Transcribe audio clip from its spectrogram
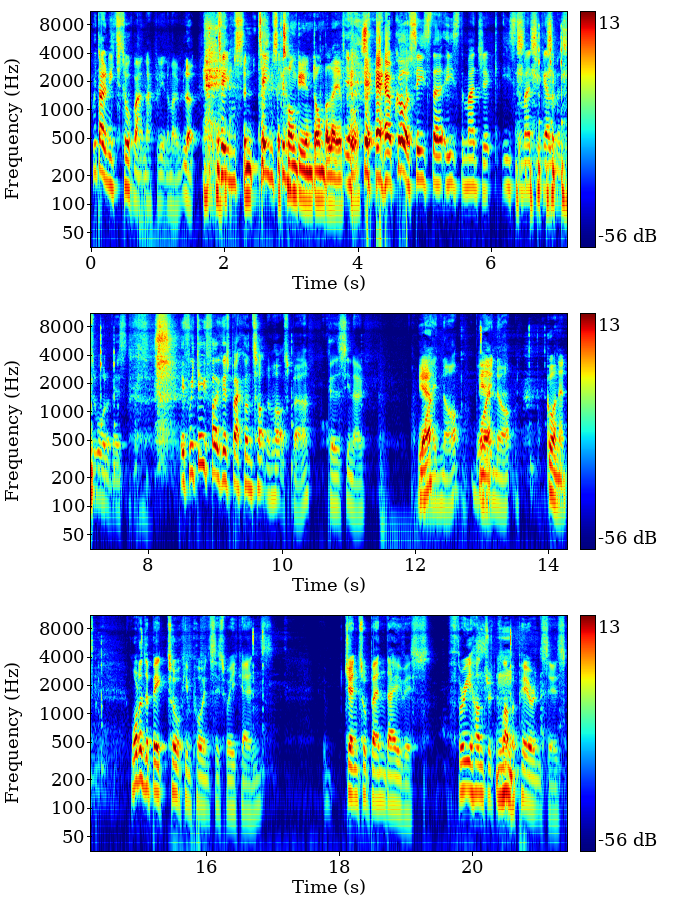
We don't need to talk about Napoli at the moment. Look, teams teams The can Tanguy Ndombele, of course. yeah, of course. He's the he's the magic he's the magic element to all of this. If we do focus back on Tottenham Hotspur, because you know, Yeah? why not? Why Yeah. not? Go on then. One of the big talking points this weekend, gentle Ben Davies, three hundred club Mm. appearances.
